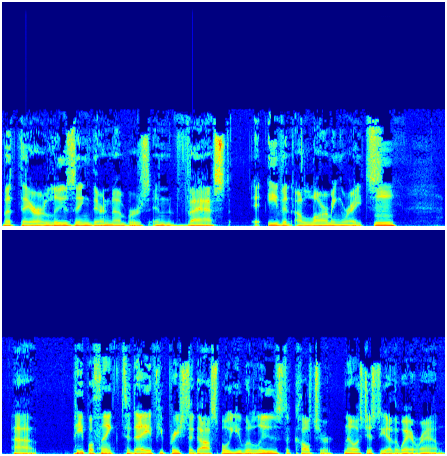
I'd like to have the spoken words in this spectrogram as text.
but they are losing their numbers in vast, even alarming rates. Uh, people think today if you preach the gospel, you will lose the culture. No, it's just the other way around.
